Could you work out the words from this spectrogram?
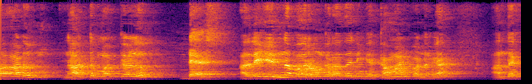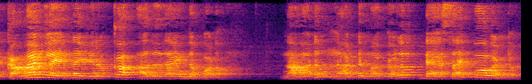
நாடும் நாட்டு மக்களும் டேஷ் அதில் என்ன வருங்கிறத நீங்கள் கமெண்ட் பண்ணுங்கள் அந்த கமெண்டில் என்ன இருக்கோ அதுதான் இந்த படம். நாடும் நாட்டு மக்களும் டேஷாய் போகட்டும்.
